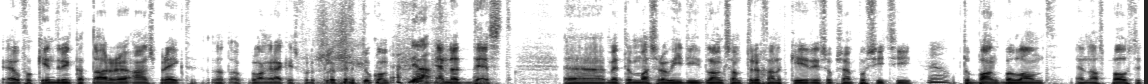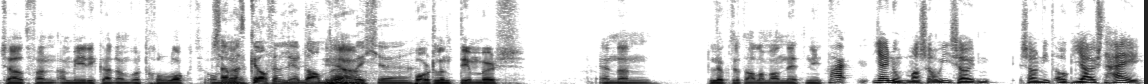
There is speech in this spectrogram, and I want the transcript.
heel veel kinderen in Qatar aanspreekt. Wat ook belangrijk is voor de club in de toekomst. Ja. En dat Dest eh, met de Masraoui die langzaam terug aan het keren is op zijn positie. Ja. Op de bank belandt. En als posterchild van Amerika dan wordt gelokt. Om Samen met Kelvin Leerdam daar Ja. een beetje... Portland Timbers. En dan lukt het allemaal net niet. Maar jij noemt Masraoui. Zou, zou niet ook juist hij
